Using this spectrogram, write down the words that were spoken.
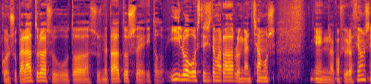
con su carátula, su, todos sus metadatos eh, y todo. Y luego este sistema radar lo enganchamos en la configuración, se,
